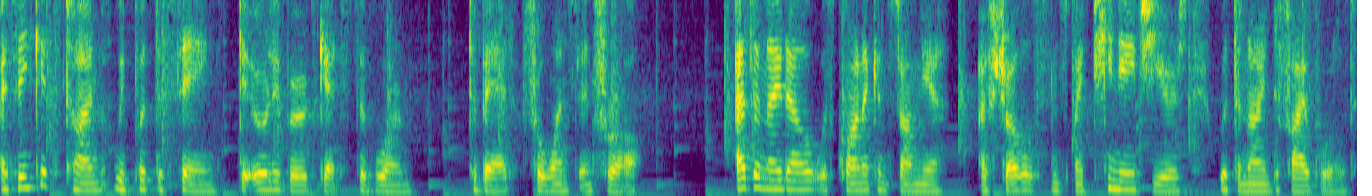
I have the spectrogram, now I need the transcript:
I think it's time we put the saying, the early bird gets the worm, to bed for once and for all. As a night owl with chronic insomnia, I've struggled since my teenage years with the 9 to 5 world.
